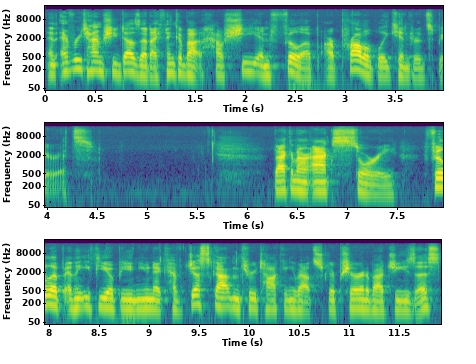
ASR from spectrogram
and every time she does it, I think about how she and Philip are probably kindred spirits. Back in our Acts story, Philip and the Ethiopian eunuch have just gotten through talking about Scripture and about Jesus,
